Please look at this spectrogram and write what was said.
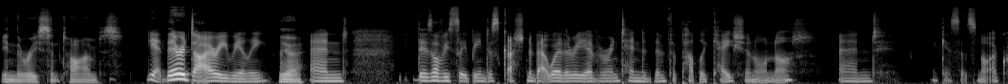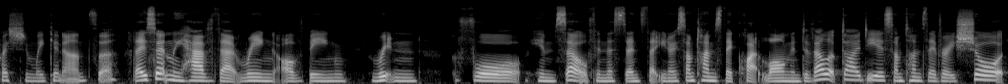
in the recent times? Yeah, they're a diary, really. Yeah. And there's obviously been discussion about whether he ever intended them for publication or not. And I guess that's not a question we can answer. They certainly have that ring of being written for himself in the sense that, you know, sometimes they're quite long and developed ideas, sometimes they're very short.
